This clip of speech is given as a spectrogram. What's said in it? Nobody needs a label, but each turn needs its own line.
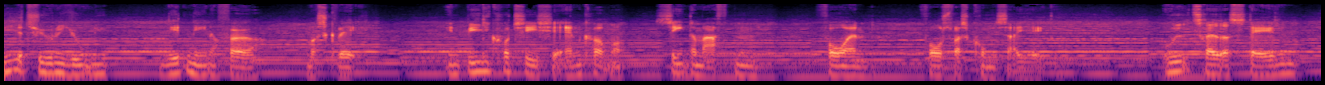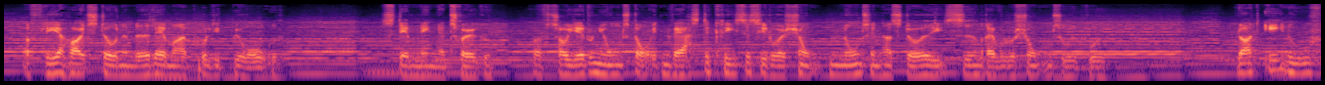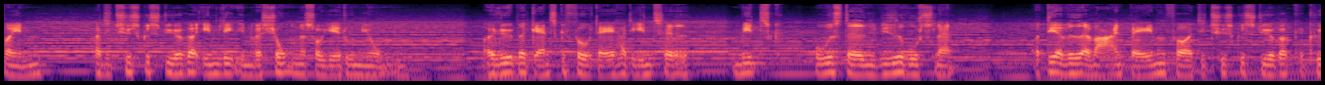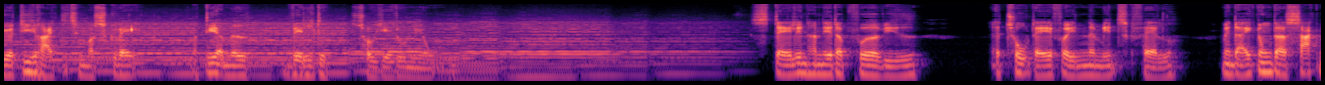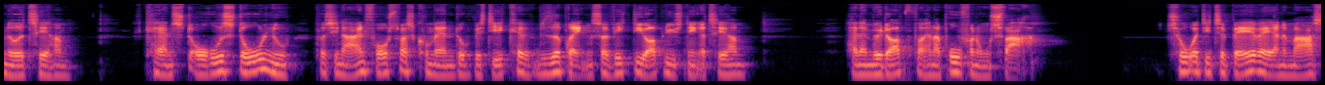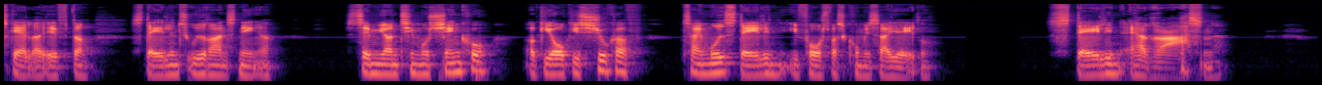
29. juni 1941, Moskva. En bilkortege ankommer sent om aftenen foran forsvarskommissariatet. Ud træder Stalin og flere højtstående medlemmer af politbyrået. Stemningen er trykket, og Sovjetunionen står i den værste krisesituation, den nogensinde har stået i siden revolutionens udbrud. Blot en uge forinden har de tyske styrker indledt invasionen af Sovjetunionen, og i løbet af ganske få dage har de indtaget Minsk, hovedstaden i Hvide Rusland, og derved er vejen banet for, at de tyske styrker kan køre direkte til Moskva og dermed vælte Sovjetunionen. Stalin har netop fået at vide, at to dage forinden er Minsk faldet, men der er ikke nogen, der har sagt noget til ham. Kan han overhovedet stole nu på sin egen forsvarskommando, hvis de ikke kan viderebringe så vigtige oplysninger til ham? Han er mødt op, for han har brug for nogle svar. To af de tilbageværende marskaller efter Stalins udrensninger, Semyon Timoshenko og Georgi Shukov, tager imod Stalin i forsvarskommissariatet. Stalin er rasende.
